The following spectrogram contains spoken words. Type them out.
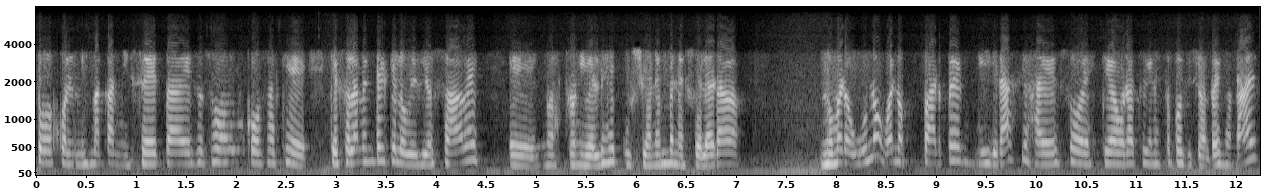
todos con la misma camiseta, esas son cosas que, que solamente el que lo vivió sabe. Eh, nuestro nivel de ejecución en Venezuela era número uno, bueno, parte y gracias a eso es que ahora estoy en esta posición regional,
